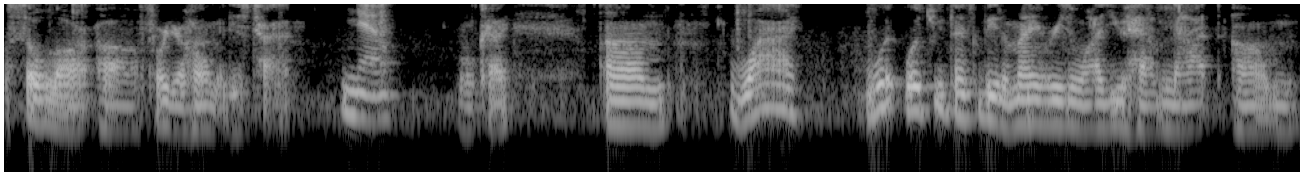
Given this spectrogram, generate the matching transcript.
solar uh, for your home at this time? No, Okay. Um, why? What What do you think would be the main reason why you have not, um,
